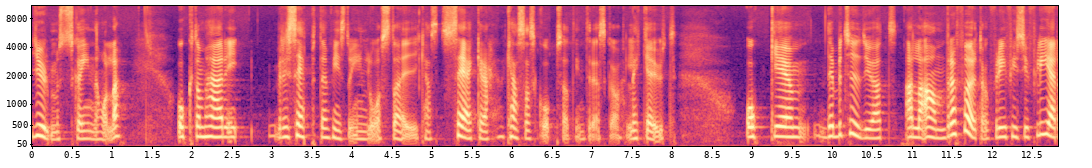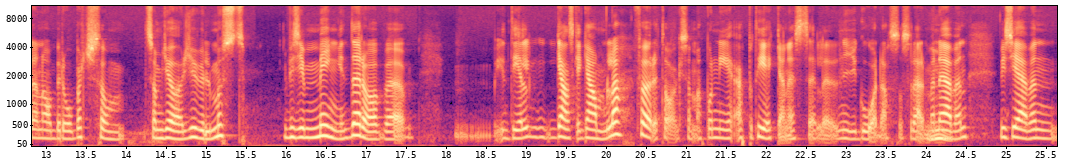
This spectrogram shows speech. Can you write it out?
julmust ska innehålla. Och de här i- recepten finns då inlåsta i kass säkra kassaskåp så att inte det ska läcka ut. Och eh, det betyder ju att alla andra företag, för det finns ju fler än AB Roberts som, som gör julmust. Det finns ju mängder av eh, en del ganska gamla företag som Apotekarnes eller Nygårdas och sådär. Men Mm. även, det finns ju även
